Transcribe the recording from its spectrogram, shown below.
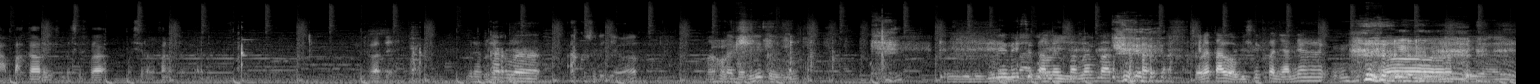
Apakah organisasi mahasiswa masih relevan atau enggak? Berat ya? berat Karena aku sudah jawab, maka dari itu gini-gini nih suka lempar-lempar Soalnya tahu abis ini pertanyaannya oh iya, iya.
